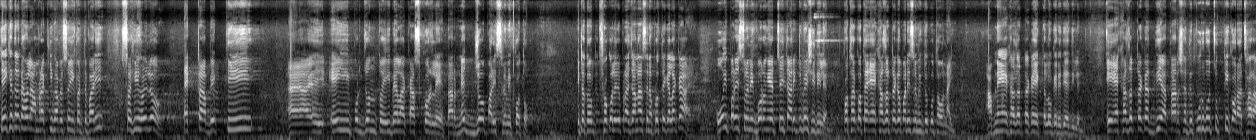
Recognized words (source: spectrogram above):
যে এই ক্ষেত্রে তাহলে আমরা কীভাবে সহি করতে পারি? সহি হইল একটা ব্যক্তি এই- পর্যন্ত এই বেলা কাজ করলে তার ন্যায্য পারিশ্রমিক কত? এটা তো সকলের প্রায় জানা আছে না প্রত্যেক এলাকায়? ওই পারিশ্রমিক বরং এর চাইতে আর একটু বেশি দিলেন। কথার কথা, এক হাজার টাকা পারিশ্রমিক তো কোথাও নাই। আপনি এক হাজার টাকা একটা লোকের দিয়ে দিলেন। এই এক হাজার টাকা দিয়া তার সাথে পূর্ব চুক্তি করা ছাড়া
